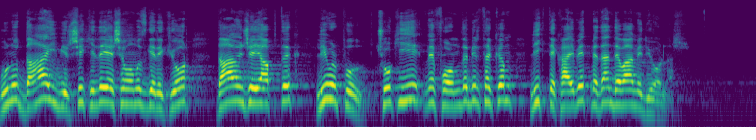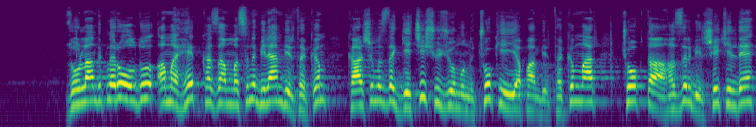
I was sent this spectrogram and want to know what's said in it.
Bunu daha iyi bir şekilde yaşamamız gerekiyor. Daha önce yaptık. Liverpool çok iyi ve formda bir takım. Ligde kaybetmeden devam ediyorlar. Zorlandıkları oldu ama hep kazanmasını bilen bir takım. Karşımızda geçiş hücumunu çok iyi yapan bir takım var. Çok daha hazır bir şekilde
